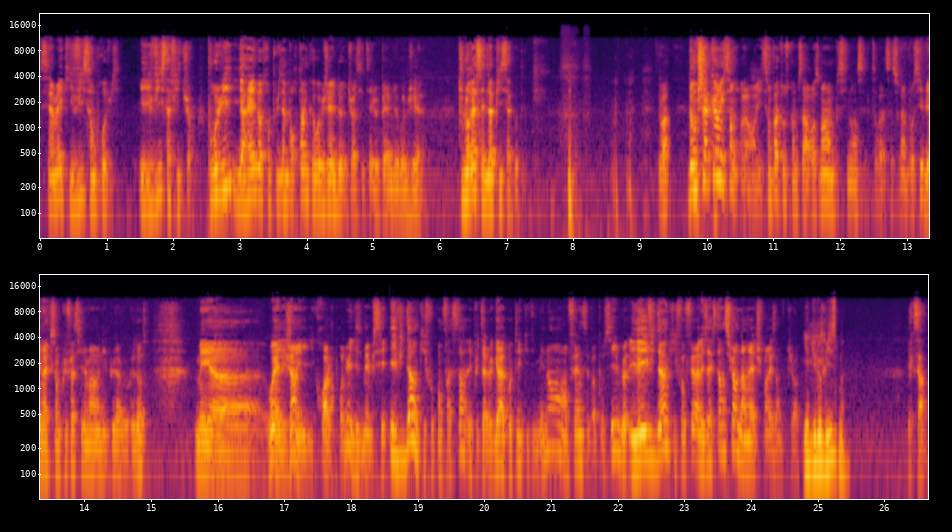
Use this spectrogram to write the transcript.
c'est un mec qui vit son produit. Il vit sa feature. Pour lui, il n'y a rien d'autre plus important que WebGL2, tu vois, c'était le PM de WebGL. Tout le reste, c'est de la pisse à côté. tu vois? Donc chacun, ils sont, alors ils sont pas tous comme ça, heureusement, sinon ça serait impossible. Il y en a qui sont plus facilement manipulables que d'autres. Mais euh, ouais, les gens, ils croient à leur produit, ils disent mais c'est évident qu'il faut qu'on fasse ça. Et puis tu as le gars à côté qui dit mais non, enfin c'est pas possible. Il est évident qu'il faut faire les extensions dans Edge par exemple, tu vois. Il y a du lobbyisme. C'est que ça,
